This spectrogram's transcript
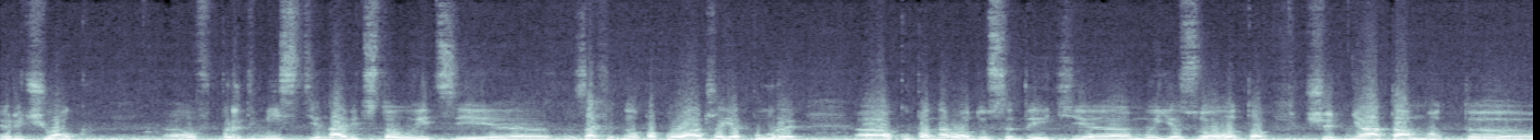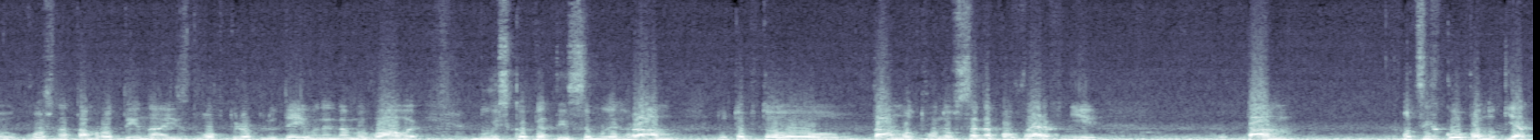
річок, е, в предмісті навіть столиці західного Папуа Джаяпури, купа народу сидить, миє золото. Щодня там от кожна там родина із двох-трьох людей вони намивали близько 5-7 грам. Ну тобто там от воно все на поверхні, там оцих копанок, як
